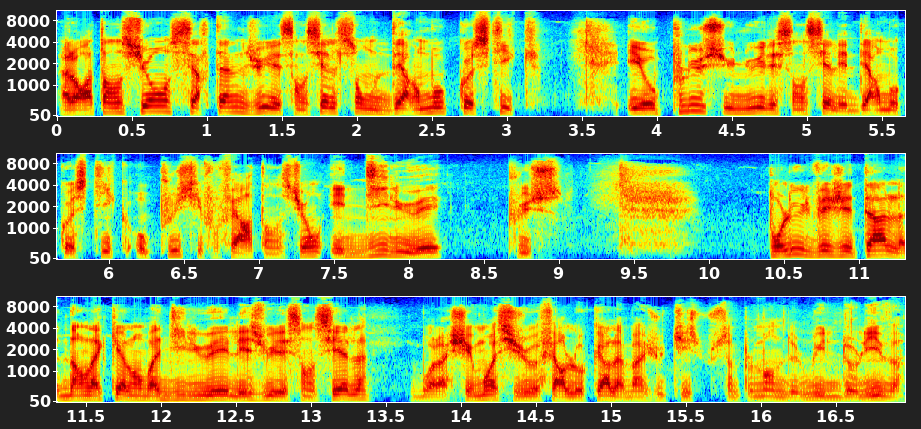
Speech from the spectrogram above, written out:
Alors attention, certaines huiles essentielles sont dermocaustiques. Et au plus une huile essentielle est dermocaustique, au plus il faut faire attention et diluer plus. Pour l'huile végétale dans laquelle on va diluer les huiles essentielles, voilà, chez moi si je veux faire local, eh ben, j'utilise tout simplement de l'huile d'olive.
